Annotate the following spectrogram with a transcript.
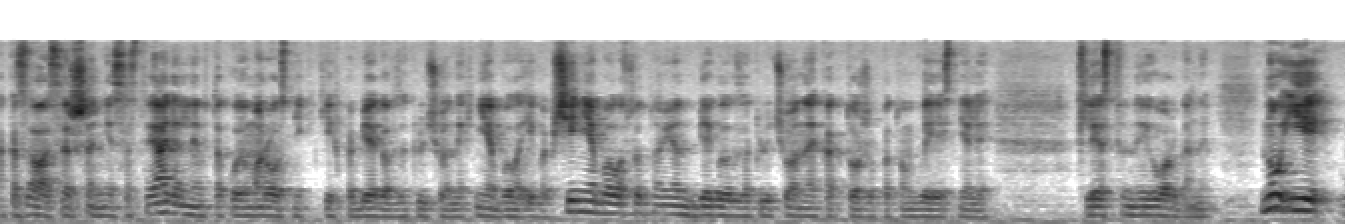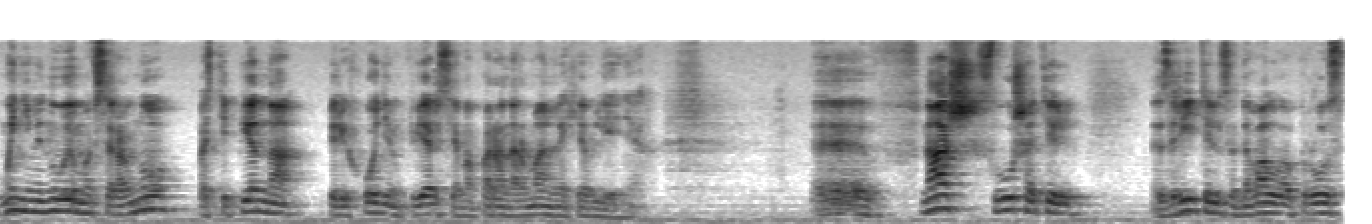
оказалось совершенно несостоятельным. В такой мороз никаких побегов заключенных не было и вообще не было в тот момент беглых заключенных, как тоже потом выяснили следственные органы. Ну и мы неминуемо все равно постепенно переходим к версиям о паранормальных явлениях. Э, наш слушатель, зритель задавал вопрос,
